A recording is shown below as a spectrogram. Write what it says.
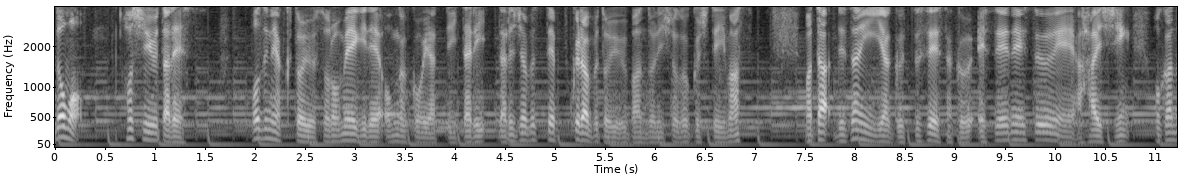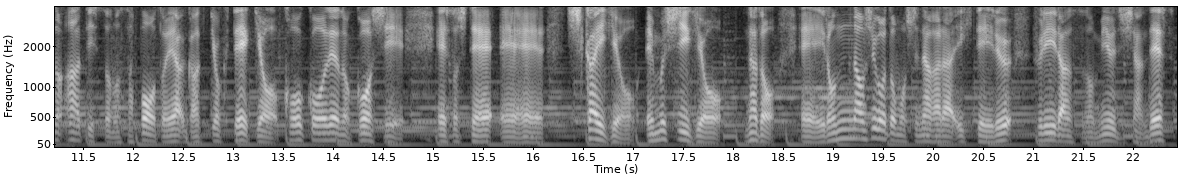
どうも星優太です。ポズニャクというソロ名義で音楽をやっていたりダルジャブステップクラブというバンドに所属しています。またデザインやグッズ制作 SNS 運営や配信他のアーティストのサポートや楽曲提供高校での講師、えー、そして、えー、司会業 MC 業など、えー、いろんなお仕事もしながら生きているフリーランスのミュージシャンです。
